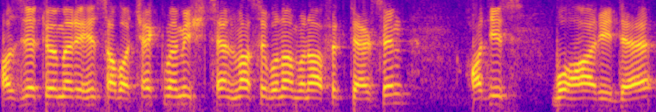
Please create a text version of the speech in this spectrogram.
Hazreti Ömer'i hesaba çekmemiş. Sen nasıl buna münafık dersin? Hadis Buhari'de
